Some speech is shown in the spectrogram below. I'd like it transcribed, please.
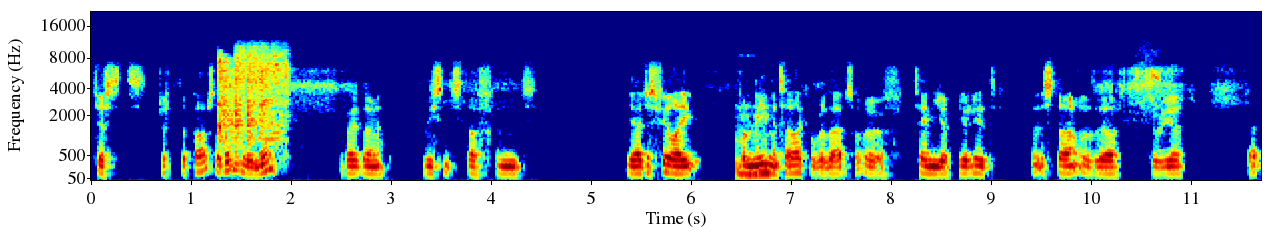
just drifted apart. So I don't really know about the recent stuff. And yeah, I just feel like for me, Mhm. Metallica were that sort of ten year period at the start of their career. That,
